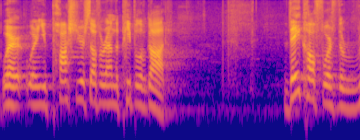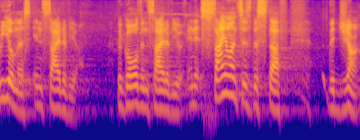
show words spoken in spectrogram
where when you posture yourself around the people of God, they call forth the realness inside of you, the gold inside of you. And it silences the stuff, the junk.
